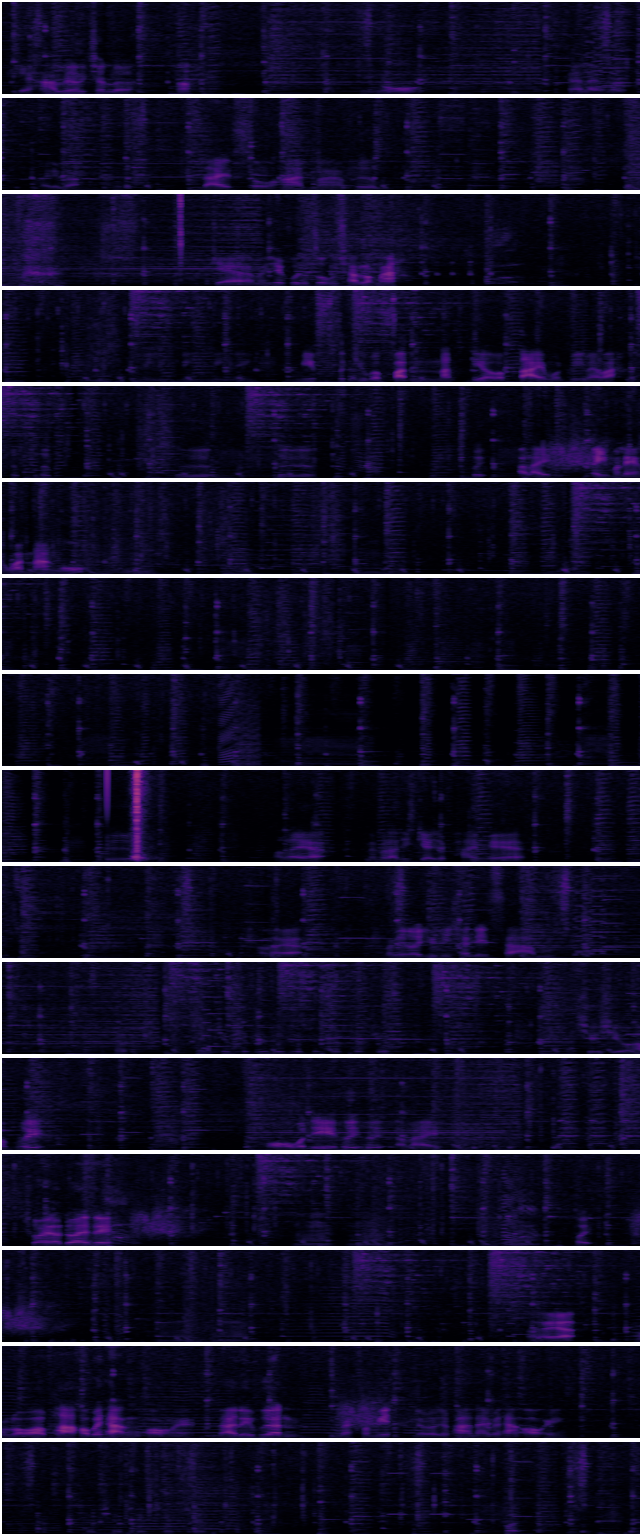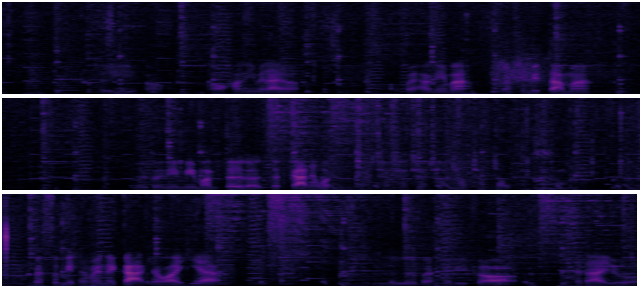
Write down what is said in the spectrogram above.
แกหาเรื่องฉันเหรอฮะโง่แค่อะไรเลยไปดีกว่าได้โซฮาร์ดมาเพิ่ม กไม่ใช่คู่ต่อสู้ของฉันหรอกนะนี่นี่นี่นี่มีสกิลแบบฟันนัดเดียวแบบตายหมดมีไหมวะปึ๊บปึ๊บอืออือเฮ้ยอะไรไอ้แมลงวันหน้าโง่ ที่สามชุบชุบชุบชุบชุบชุบชุบชุบชุบชิวๆครับ เฮ้ยโอ้หวัดดี เฮ้ยเฮ้ยอะไร ช่วยเราด้วยสิ อืมอืมอืมเฮ้ย อืมอืมอะไรอะ มันบอกว่าพาเขาไปทางออกเนี่ย ได้เลยเพื่อน แบ็คสมิธเดี๋ยวเราจะพานายไปทางออกเองชึบชึบชึบชึบ นี้ไม่ได้เหรอไปทางนี้มาแบ็คสมิธตามมาเฮ้ยตัวนี้มีมอนเตอร์แล้วจัดการให้หมดแบ็คสมิธทำไมในกากแกวะเฮียหรือแบ็คสมิธก็ใช้ได้อยู่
